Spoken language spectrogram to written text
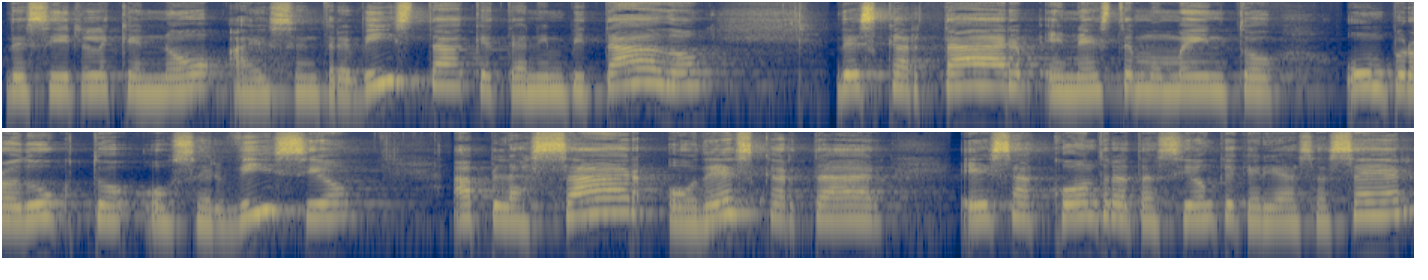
decirle que no a esa entrevista que te han invitado, descartar en este momento un producto o servicio, aplazar o descartar esa contratación que querías hacer.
